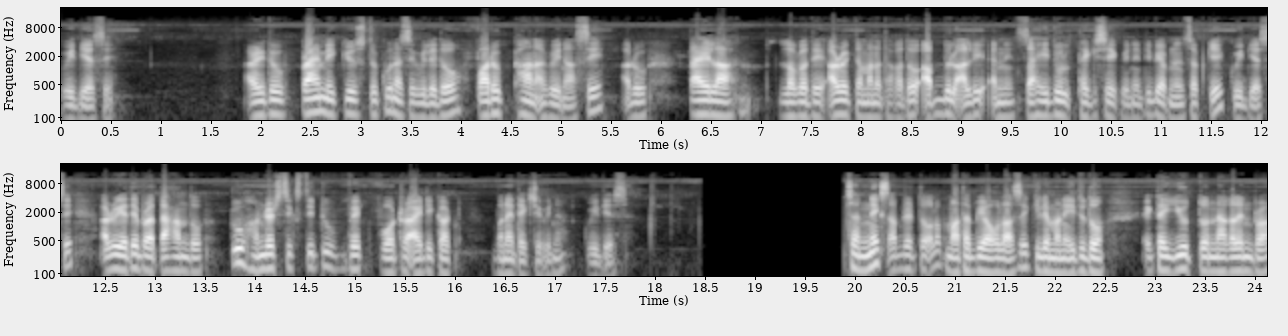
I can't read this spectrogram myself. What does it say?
কৈ দি আছে। আৰু এইটো প্ৰাইম একিউজটো কোন আছে বুলিতো ফাৰুক খান আগৈ আছে আৰু তাইলা লগতে আৰু একটা মানুহ থকাটো আব্দুল আলী এণ্ড চাহিদুল থাকিছে কৈ নেতিবি আপোনাৰ চবকে কৈ দি আছে। আৰু ইয়াতে পৰা তাহানটো টু হাণ্ড্ৰেড ছিক্সটি টু বেক ভোটাৰ আই ডি কাৰ্ড বনাই থাকিছে কৈ না কৈ দি আছে। আচ্ছা নেক্সট আপডেটটো অলপ মাথা বিয়া ওলা আছে কেলে মানে এইটোতো একটা ইউথটো নাগালেণ্ড পৰা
